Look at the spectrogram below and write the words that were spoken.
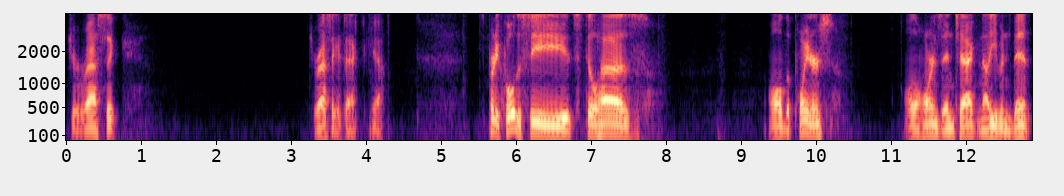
Jurassic, Jurassic Attack, yeah. It's pretty cool to see it still has all the pointers, all the horns intact, not even bent.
